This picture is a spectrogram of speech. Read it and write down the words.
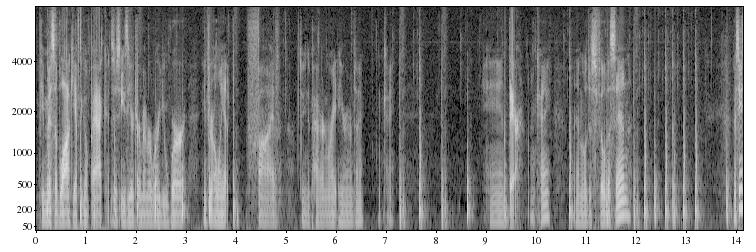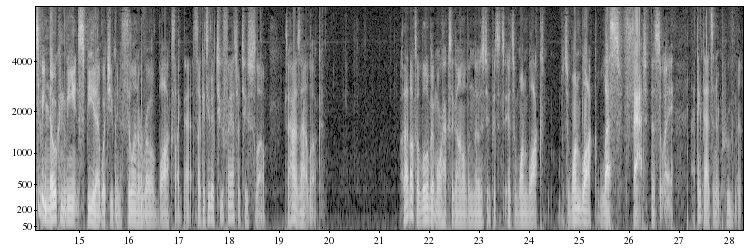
if you miss a block you have to go back. It's just easier to remember where you were if you're only at 5. doing the pattern right here, aren't I? Okay. And there. Okay. And we'll just fill this in. There seems to be no convenient speed at which you can fill in a row of blocks like that. It's like it's either too fast or too slow. So how does that look? Well, that looks a little bit more hexagonal than those two because it's, it's one block it's one block less fat this way. I think that's an improvement.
